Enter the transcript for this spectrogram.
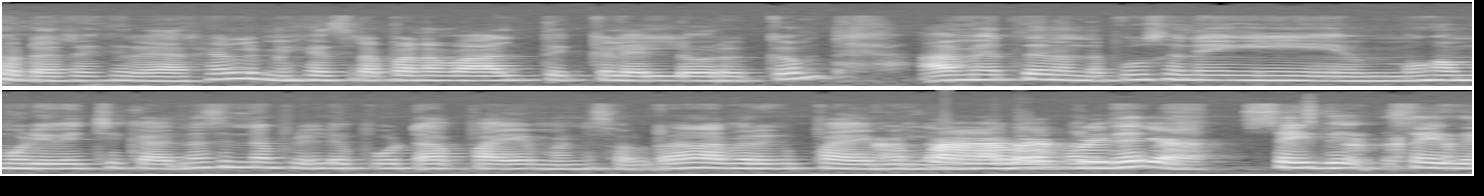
தொடர்கிறார்கள். மிக சிறப்பான வாழ்த்துக்கள் எல்லோருக்கும். அமிர்தன் அந்த பூசணி முகமூடி வச்சு காட்டினா சின்ன பிள்ளைல போட்டா பயம்னு சொல்றார். அவருக்கு பயம் இல்லாம வந்து? செய்து செய்து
